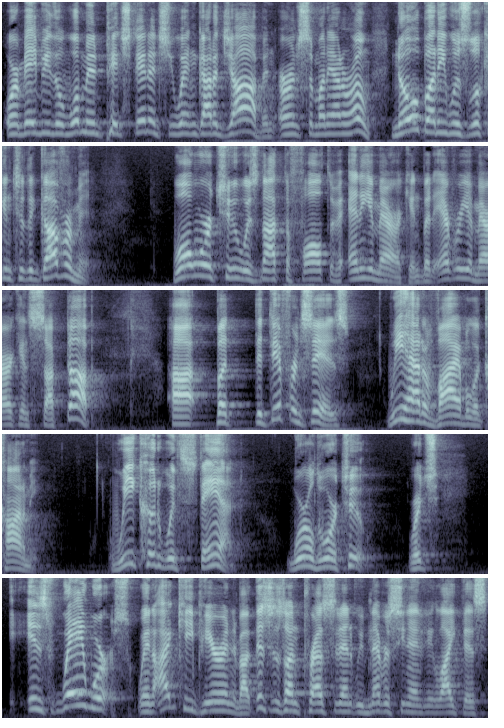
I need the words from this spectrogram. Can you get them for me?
or maybe the woman pitched in and she went and got a job and earned some money on her own. Nobody was looking to the government. World War II was not the fault of any American, but every American sucked up. Uh, but the difference is we had a viable economy. We could withstand World War II, which is way worse. When I keep hearing about this is unprecedented, we've never seen anything like this.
